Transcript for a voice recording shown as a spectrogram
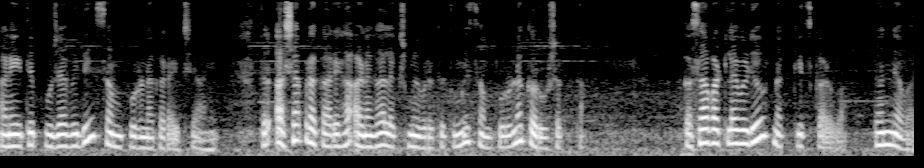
आणि इथे पूजाविधी संपूर्ण करायची आहे. तर अशा प्रकारे हा अणघा लक्ष्मी व्रत तुम्ही संपूर्ण करू शकता. कसा वाटला व्हिडिओ? नक्कीच कळवा. धन्यवाद.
